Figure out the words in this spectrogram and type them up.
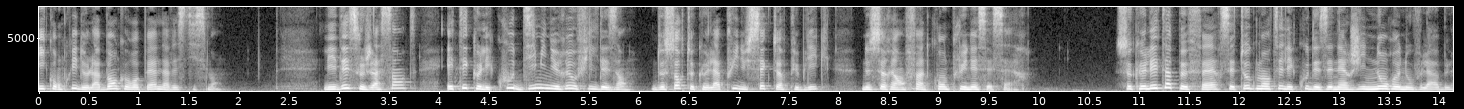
y compris de la Banque européenne d'investissement. L'idée sous-jacente était que les coûts diminueraient au fil des ans, de sorte que l'appui du secteur public ne serait en fin de compte plus nécessaire. Ce que l'État peut faire, c'est augmenter les coûts des énergies non renouvelables,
